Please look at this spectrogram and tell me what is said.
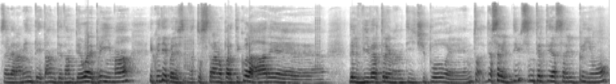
sei veramente tante tante ore prima e quindi è quell'effetto strano particolare eh, del vivertelo in anticipo e di, essere- di sentirti essere il primo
